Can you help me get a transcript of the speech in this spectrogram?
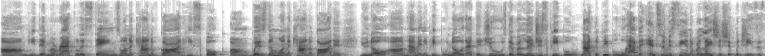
Um, he did miraculous things on account of God. He spoke um, wisdom on account of God. And you know, um, how many people know that the Jews, the religious people, not the people who have an intimacy and a relationship with Jesus,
